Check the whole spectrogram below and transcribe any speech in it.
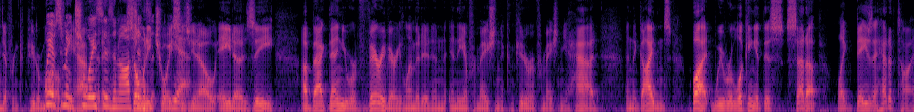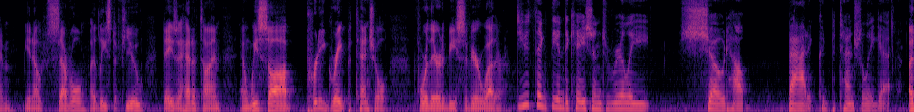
different computer models We have so many choices today. and options. So many choices, yeah. you know, A to Z. Uh, back then, you were very, very limited in in the information, the computer information you had, and the guidance. But we were looking at this setup like days ahead of time. You know, several, at least a few days ahead of time, and we saw pretty great potential for there to be severe weather. Do you think the indications really showed how bad it could potentially get? Uh,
